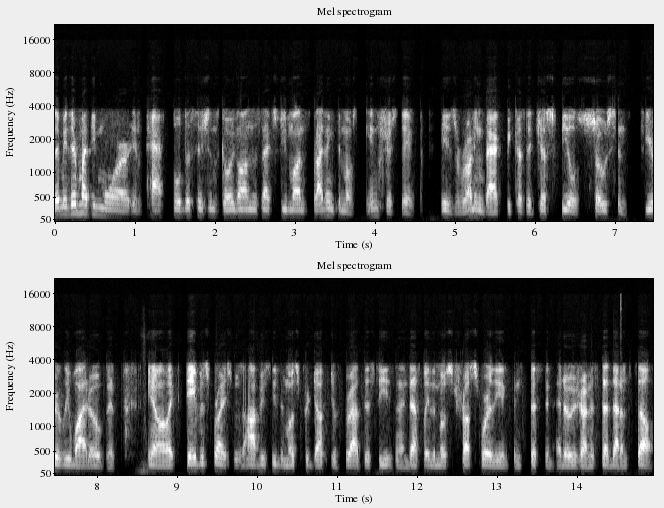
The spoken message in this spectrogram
I mean, there might be more impactful decisions going on this next few months, but I think the most interesting is running back because it just feels so sincerely wide open. You know, like Davis Price was obviously the most productive throughout this season and definitely the most trustworthy and consistent. Ed Orgeron has said that himself.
